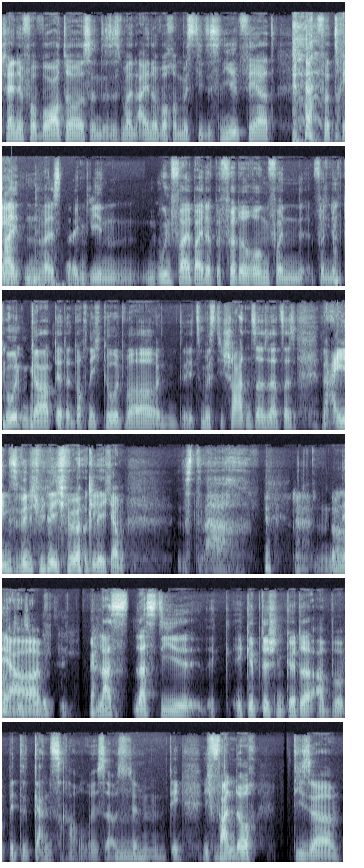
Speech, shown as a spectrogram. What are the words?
Jennifer Waters und das ist mal in einer Woche muss die das Nilpferd vertreten, weil es da irgendwie einen Unfall bei der Beförderung von, von dem Toten gab, der dann doch nicht tot war und jetzt muss die Schadensersatz. Also, nein, das wünsche ich mir nicht wirklich, aber das, ach, ja, lass, lass die ägyptischen Götter aber bitte ganz raus aus mhm. dem Ding. Ich fand mhm. auch dieser,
